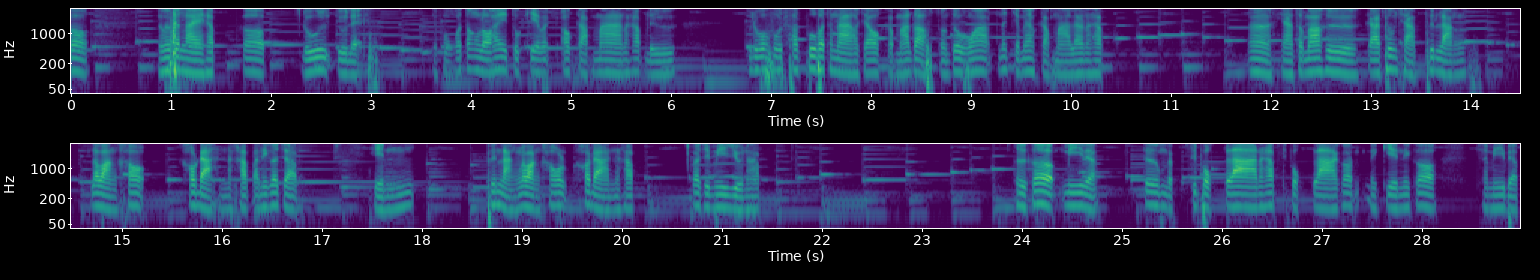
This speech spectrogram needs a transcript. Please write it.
ก็ไม่เป็นไรครับ ก็รู้อยู่แหละ เดี๋ยวผมก็ต้องรอให้ตัวเกมเอากลับมานะครับ หรือไม่รู้ว่าผู้ผู้พัฒนาเขาจะเอากลับมาหรือเปล่าส่วนตัวผมว่าน่าจะไม่เอากลับมาแล้วนะครับเอออย่างต่อมาคือการเพิ่มฉากพื้นหลังระหว่างเข้าเข้าด่านนะครับ อันนี้ก็จะเห็นพื้นหลังระหว่างเข้าเข้าด่านนะครับ ก็จะมีอยู่นะครับ เออก็มีแบบเติมแบบ 16 ปลานะครับ 16 ปลาก็ในเกมนี้ก็จะมีแบบ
